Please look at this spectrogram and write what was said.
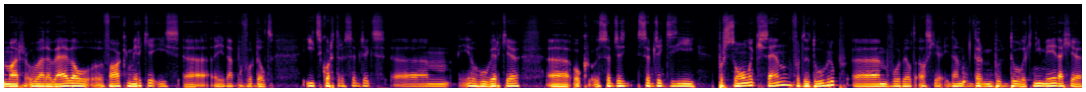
maar wat wij wel vaak merken is dat bijvoorbeeld iets kortere subjects um, heel goed werken. Uh, ook subject, subjects die persoonlijk zijn voor de doelgroep. Um, bijvoorbeeld, als je, dan, daar bedoel ik niet mee dat je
